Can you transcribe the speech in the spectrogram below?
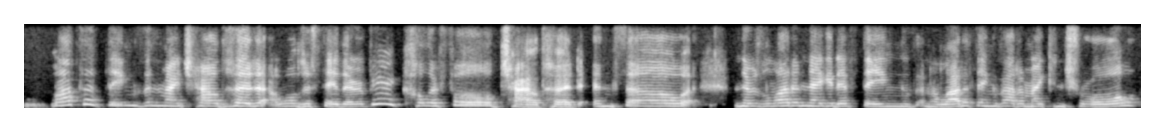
lots of things in my childhood, we'll just say they're a very colorful childhood. And so and there was a lot of negative things and a lot of things out of my control.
